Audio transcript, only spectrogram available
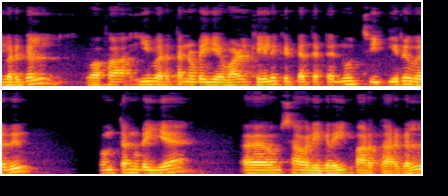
இவர்கள் வஃபா இவர் தன்னுடைய வாழ்க்கையில் கிட்டத்தட்ட நூற்றி இருபது தன்னுடைய வம்சாவளிகளை பார்த்தார்கள்.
